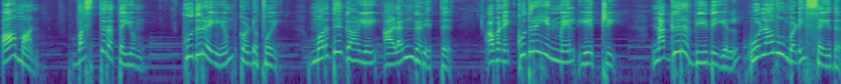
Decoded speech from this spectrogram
ஆமான் வஸ்திரத்தையும் குதிரையையும் கொண்டு போய் மொர்தெகாயை அலங்கரித்து அவனை குதிரையின் மேல் ஏற்றி நகர வீதியில் உலாவும்படி செய்து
